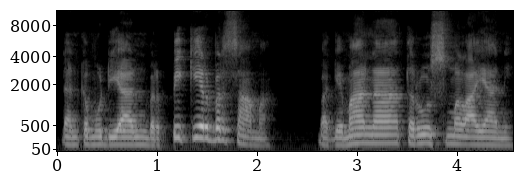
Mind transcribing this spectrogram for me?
dan kemudian berpikir bersama bagaimana terus melayani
